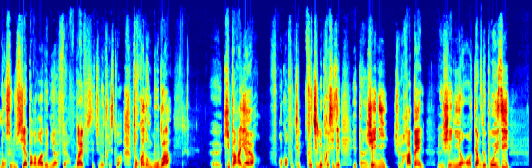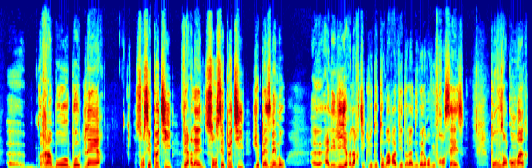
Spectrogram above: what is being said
Bon, celui-ci apparemment avait mieux à faire. Bref, c'est une autre histoire. Pourquoi donc Bouba, euh, qui par ailleurs encore faut-il le préciser, est un génie, je le rappelle, le génie en, termes de poésie. Euh, Rimbaud, Baudelaire sont ses petits, Verlaine sont ses petits, je pèse mes mots. Euh, allez lire l'article de Thomas Ravier dans la Nouvelle Revue Française pour vous en convaincre.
